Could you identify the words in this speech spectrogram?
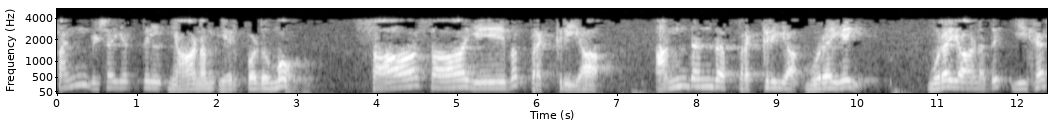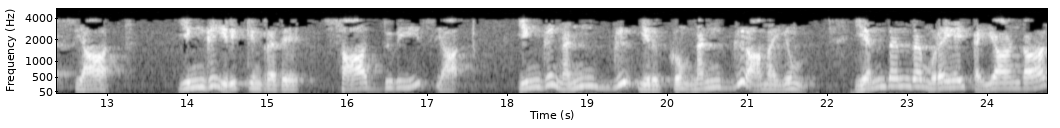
தன் விஷயத்தில் ஞானம் ஏற்படுமோ? சாசாயேவ பிரக்ரியா. அந்தந்த பிரக்ரியா முறையை முறையானது இக சியாத் இங்கு இருக்கின்றது. சாத்வி சியாத் இங்கு நன்கு இருக்கும் நன்கு அமையும். எந்தெந்த முறையை கையாண்டால்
